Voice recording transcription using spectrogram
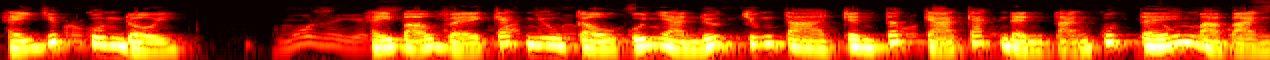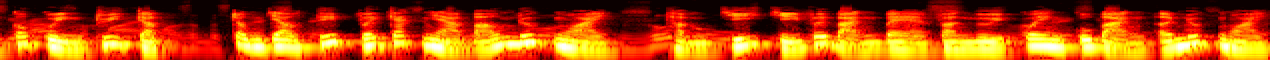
Hãy giúp quân đội, Hãy bảo vệ các nhu cầu của nhà nước chúng ta trên tất cả các nền tảng quốc tế mà bạn có quyền truy cập trong giao tiếp với các nhà báo nước ngoài, thậm chí chỉ với bạn bè và người quen của bạn ở nước ngoài.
